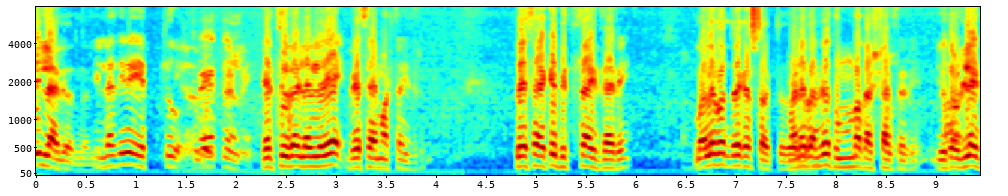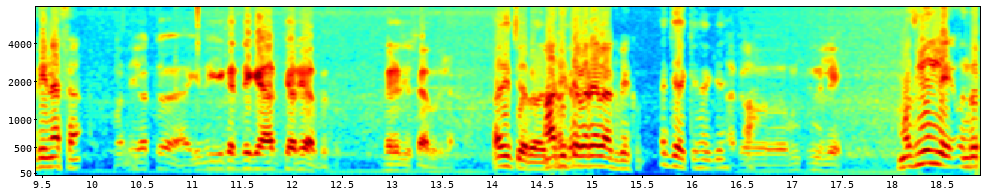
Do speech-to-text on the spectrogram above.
ಪಿಲ್ಲರ್ ಇಲ್ಲದಿದ್ರೆ ಎತ್ತು ಎತ್ತುಗಳಲ್ಲೇ ಬೇಸಾಯ ಮಾಡ್ತಾ ಇದ್ರು. ಬೇಸಾಯಕ್ಕೆ ಬಿತ್ತಾ ಇದ್ದಾರೆ. ಮಳೆ ಬಂದ್ರೆ ಕಷ್ಟ ಆಗ್ತದೆ ಮಳೆ ಬಂದ್ರೆ ತುಂಬಾ ಕಷ್ಟ ಆಗ್ತದೆ. ಇವತ್ತು ಒಳ್ಳೆ ದಿನ ಸಹ ಮತ್ತೆ ಇವತ್ತು ಇದು ಈ ಗದ್ದೆಗೆ ಆಚಾರ್ಯ ಆಗ್ಬೇಕು. ಬೇರೆ ದಿವಸ ಆಗುದಿಲ್ಲ. ಆದಿತ್ಯವಾರ ಆದಿತ್ಯವರೇ ಆಗಬೇಕು. ಅದು ಯಾಕೆ ಹಾಗೆ? ಅದು ಮುಂಚಿನಲ್ಲಿ. ಮೊದಲಿಂದಲೇ ಒಂದು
